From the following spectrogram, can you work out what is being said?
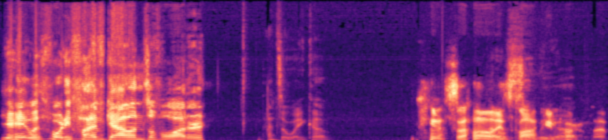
You're hit with 45 gallons of water. That's a wake up. so Lily's sober walking you up. towards it.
